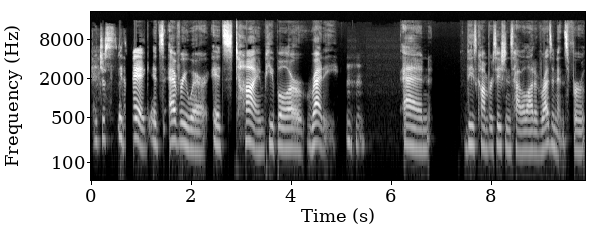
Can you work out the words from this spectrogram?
It just it's big. It's everywhere. It's time. People are ready. Mm-hmm. and these conversations have a lot of resonance for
